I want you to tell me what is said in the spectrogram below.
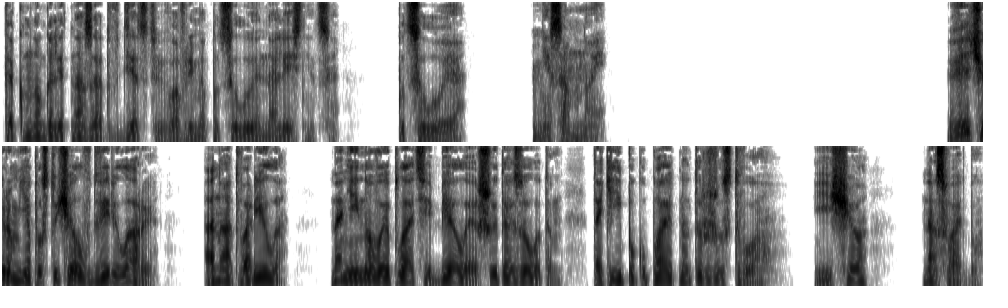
как много лет назад в детстве во время поцелуя на лестнице. Поцелуя не со мной. Вечером я постучал в дверь Лары. Она отворила. На ней новое платье, белое, шитое золотом. Такие покупают на торжество. Еще на свадьбу.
